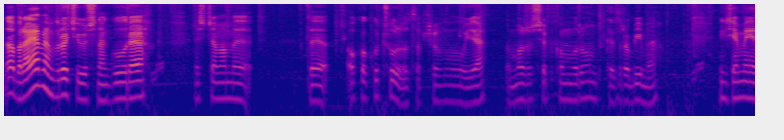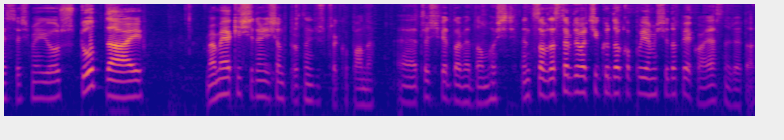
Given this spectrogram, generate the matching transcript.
Dobra, ja bym wrócił już na górę. Jeszcze mamy te oko kuczulu, co przywołuje. To może szybką rundkę zrobimy. Gdzie my jesteśmy już? Tutaj! Mamy jakieś 70% już przekopane. E, to świetna wiadomość. Więc co, w następnym odcinku dokopujemy się do piekła, jasne, że tak.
